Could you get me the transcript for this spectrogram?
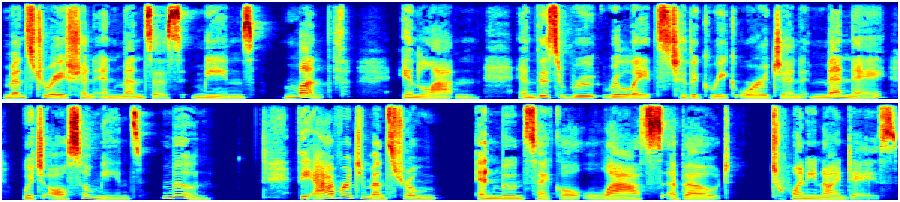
Menstruation and menses means month in Latin, and this root relates to the Greek origin mene, which also means moon. The average menstrual and moon cycle lasts about 29 days.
